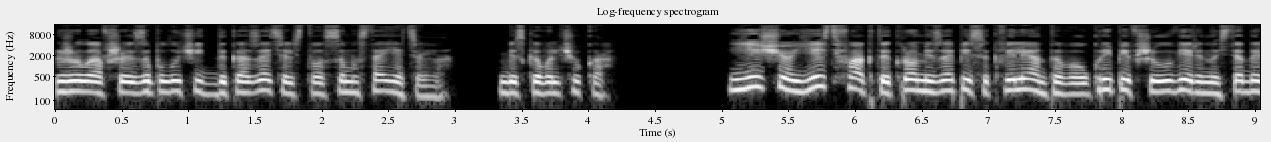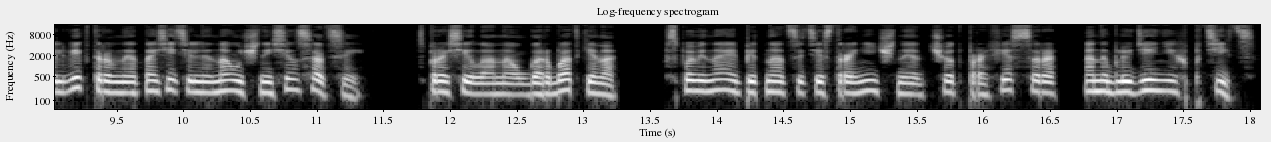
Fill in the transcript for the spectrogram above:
желавшая заполучить доказательства самостоятельно, без Ковальчука. Еще есть факты, кроме записок Виллиантова, укрепившие уверенность Адель Викторовны относительно научной сенсации? Спросила она у Горбаткина, вспоминая пятнадцатистраничный отчет профессора о наблюдениях птиц,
